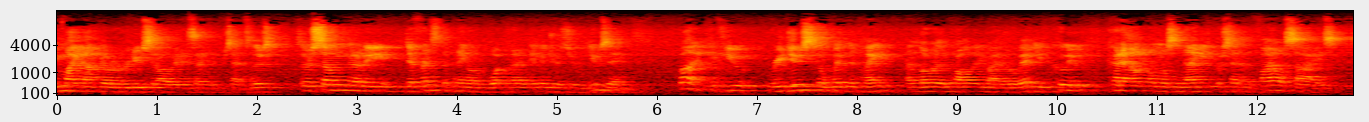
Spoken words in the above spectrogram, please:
you might not be able to reduce it all the way to 70%. So there's, so there's some going to be difference depending on what kind of images you're using. But if you reduce the width and height and lower the quality by a little bit, you could cut out almost 90% of the file size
